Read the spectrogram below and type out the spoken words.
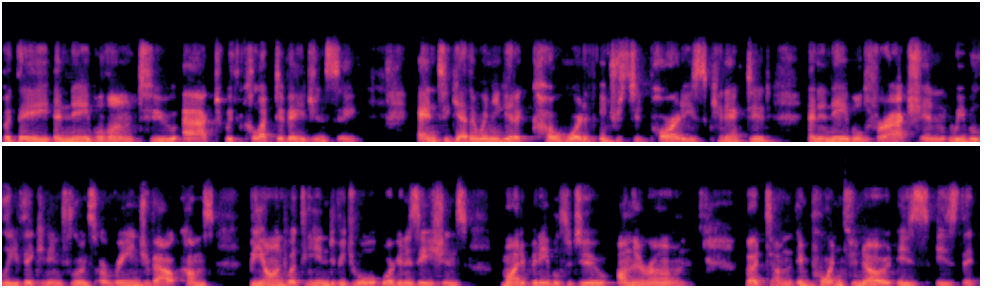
but they enable them to act with collective agency. And together, when you get a cohort of interested parties connected and enabled for action, we believe they can influence a range of outcomes beyond what the individual organizations might have been able to do on their own. But um, important to note is, is that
